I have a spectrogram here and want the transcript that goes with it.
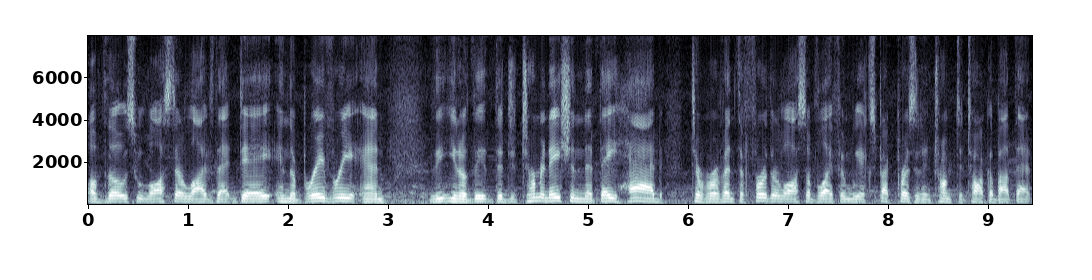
of those who lost their lives that day in the bravery and the, you know, the, the determination that they had to prevent the further loss of life, and we expect President Trump to talk about that.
